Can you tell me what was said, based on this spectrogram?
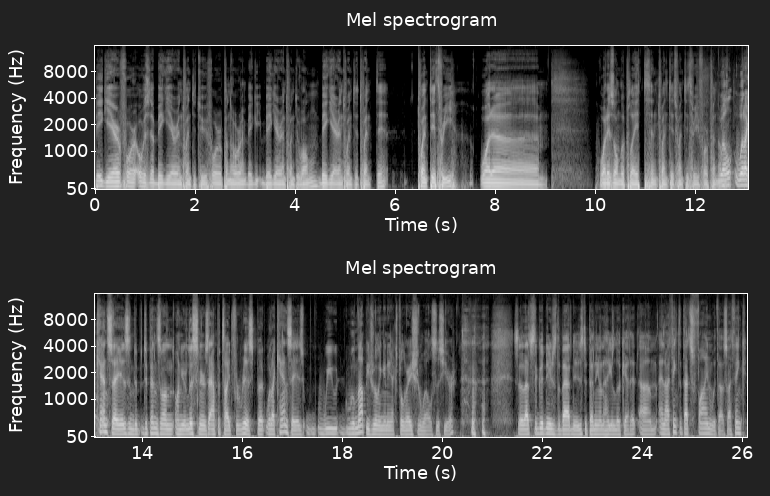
Big year for obviously a big year in 22 for Panoro, and big big year in 21, big year in 2020, 23. What uh what is on the plate in 2023 for Panoro? Well, what I can say is, and it depends on, on your listeners' appetite for risk, but what I can say is we will not be drilling any exploration wells this year. so that's the good news, the bad news, depending on how you look at it. Um, and I think that that's fine with us. I think,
